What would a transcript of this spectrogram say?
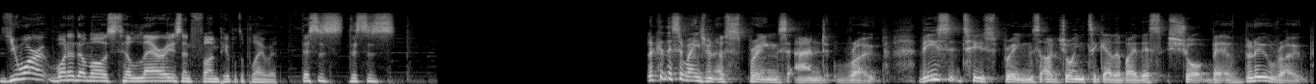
You are one of the most hilarious and fun people to play with. This is, this is. Look at this arrangement of springs and rope. These two springs are joined together by this short bit of blue rope,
